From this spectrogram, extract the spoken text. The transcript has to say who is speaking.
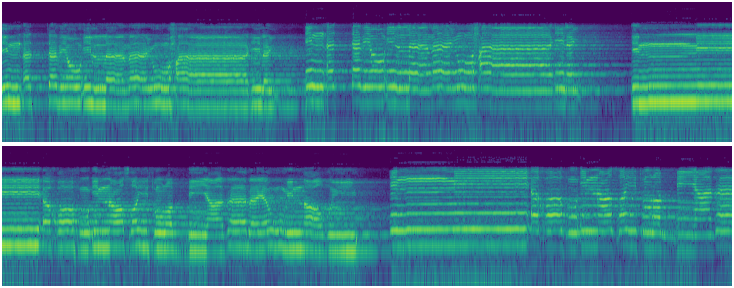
Speaker 1: إِنْ أَتَّبِعُ إِلَّا مَا يُوحَىٰ إِلَيَّ ۖ. إِنِّي أَخَافُ إِنْ عَصَيْتُ رَبِّي عَذَابَ يَوْمٍ عَظِيمٍ
Speaker 2: وَإِذَا تُتْلَىٰ عَلَيْهِمْ آيَاتُنَا بَيِّنَاتٍ قَالَ الَّذِينَ لَا يَرْجُونَ لِقَاءَنَا ائْتِ بِقُرْآنٍ غَيْرِ هَٰذَا أَوْ بَدِّلْهُ ۚ قُلْ مَا يَكُونُ لِي أَنْ أُبَدِّلَهُ مِن تِلْقَاءِ نَفْسِي ۖ إِنْ أَتَّبِعُ إِلَّا مَا يُوحَىٰ إِلَيَّ ۖ إِنِّي أَخَافُ إِنْ عَصَيْتُ رَبِّي عَذَابَ يَوْمٍ عَظِيمٍ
